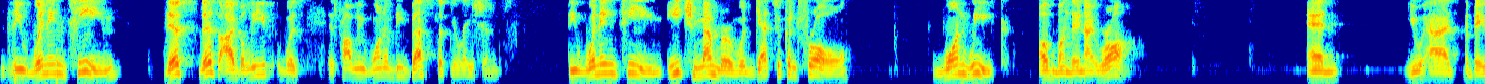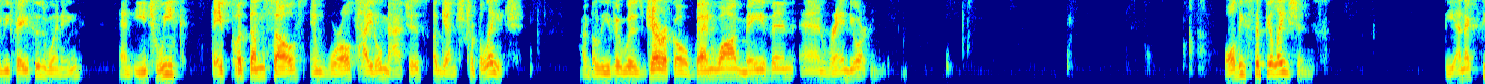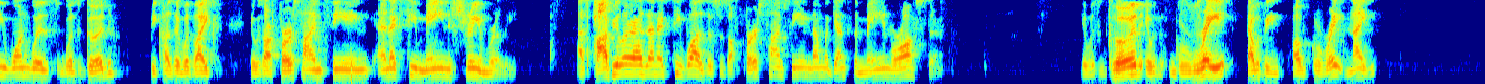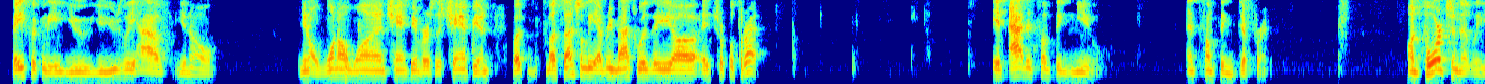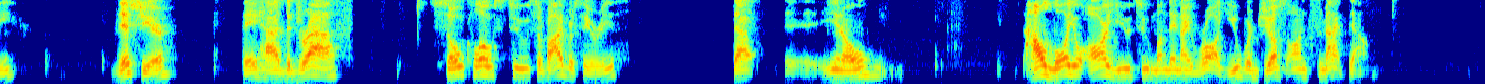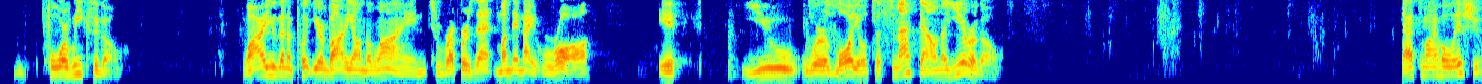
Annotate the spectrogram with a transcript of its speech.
the winning team this this I believe was is probably one of the best stipulations. The winning team, each member would get to control one week of Monday Night Raw. And you had the baby faces winning, and each week they put themselves in world title matches against Triple H. I believe it was Jericho, Benoit, Maven, and Randy Orton. All these stipulations. The NXT one was was good because it was like it was our first time seeing NXT mainstream really. As popular as NXT was, this was our first time seeing them against the main roster. It was good. It was great. That was a, a great night. Basically, you you usually have, you know, you know, one-on-one champion versus champion, but essentially every match was a uh, a triple threat. It added something new and something different. Unfortunately, this year they had the draft so close to Survivor Series that eh, you know how loyal are you to Monday Night Raw? You were just on SmackDown four weeks ago. Why are you going to put your body on the line to represent Monday Night Raw if you were loyal to SmackDown a year ago? That's my whole issue.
